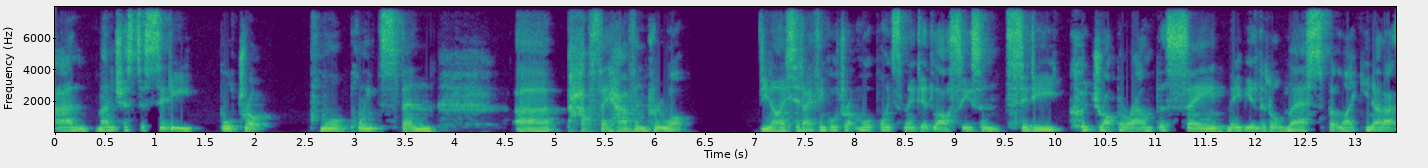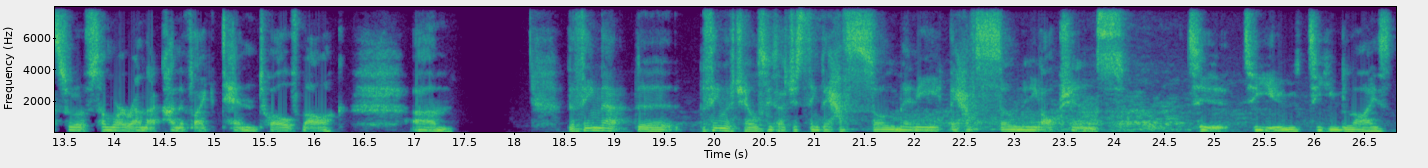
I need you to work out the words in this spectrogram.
and Manchester City will drop more points than uh, perhaps they have in pre- well. United, I think, will drop more points than they did last season. City could drop around the same, maybe a little less, but like, you know, that's sort of somewhere around that kind of like 10, 12 mark. Um, the thing that the the thing with Chelsea is I just think they have so many they have so many options to to use to utilize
